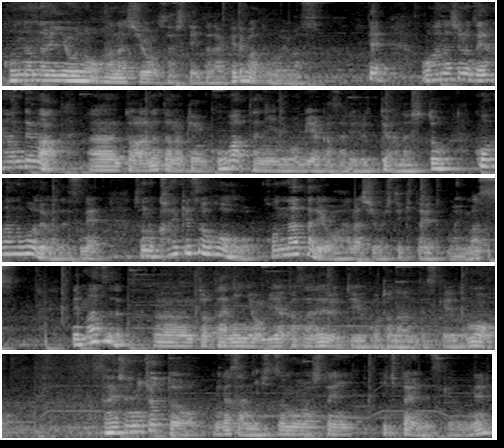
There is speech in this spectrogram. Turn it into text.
こんな内容のお話をさせていただければと思います。でお話の前半ではあとあなたの健康は他人に脅かされるっていう話と後半の方ではですねその解決方法こんなあたりをお話をしていきたいと思います。でまずうんと他人に脅かされるということなんですけれども最初にちょっと皆さんに質問していきたいんですけどね。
